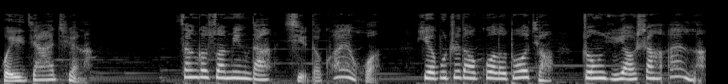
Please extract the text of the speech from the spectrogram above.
回家去了。三个算命的喜得快活，也不知道过了多久，终于要上岸了。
